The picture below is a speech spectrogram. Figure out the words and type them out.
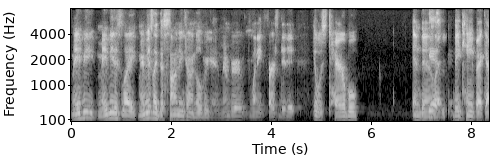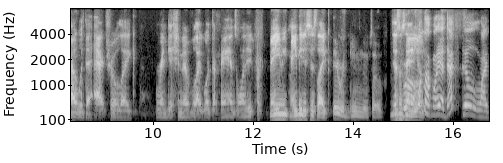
Maybe maybe it's like maybe it's like the Sonic joint over again. Remember when they first did it? It was terrible, and then Yeah. like they came back out with the actual like rendition of like what the fans wanted. Maybe maybe this is like They redeemed themselves. that's what I'm saying. yo, I'm not gonna. Yeah, that's still like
